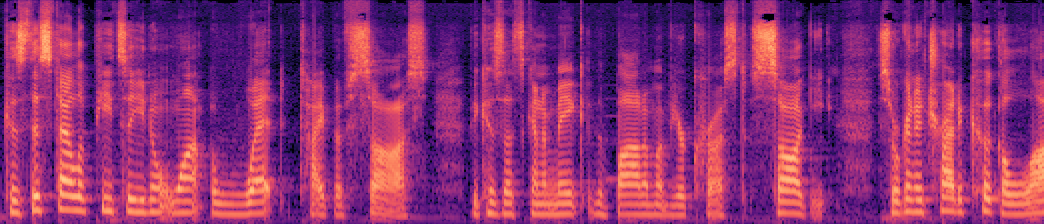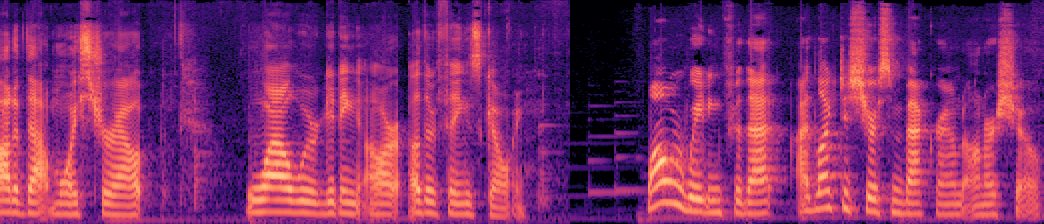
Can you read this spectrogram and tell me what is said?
Because this style of pizza, you don't want a wet type of sauce because that's gonna make the bottom of your crust soggy. So we're gonna try to cook a lot of that moisture out while we're getting our other things going. While we're waiting for that, I'd like to share some background on our show.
